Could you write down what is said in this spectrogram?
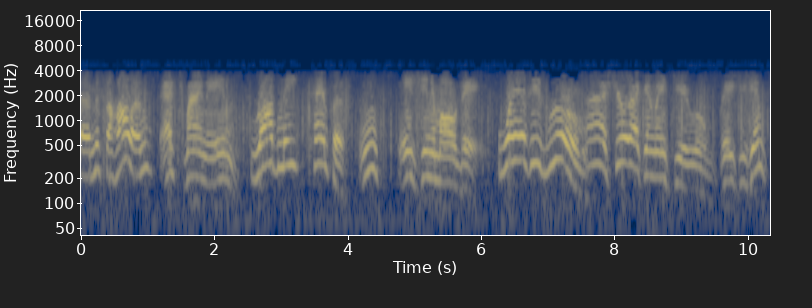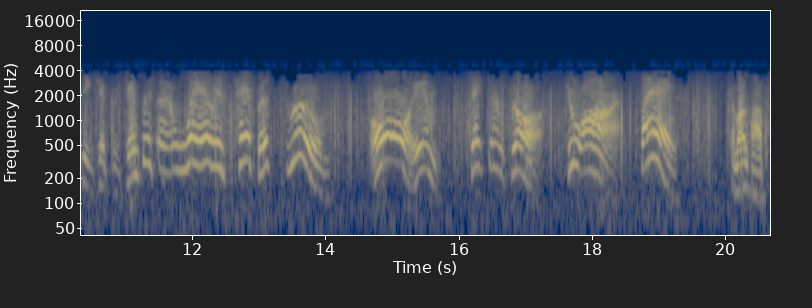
Uh, Mr. Holland, That's my name. Rodney Tempest. Hmm? Ain't seen him all day. Where's his room? Ah, sure I can rent you a room. Place is empty except for Tempest. Uh, where is Tempest's room? Oh, him. Second floor. 2R. Thanks. Come on, Pop.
